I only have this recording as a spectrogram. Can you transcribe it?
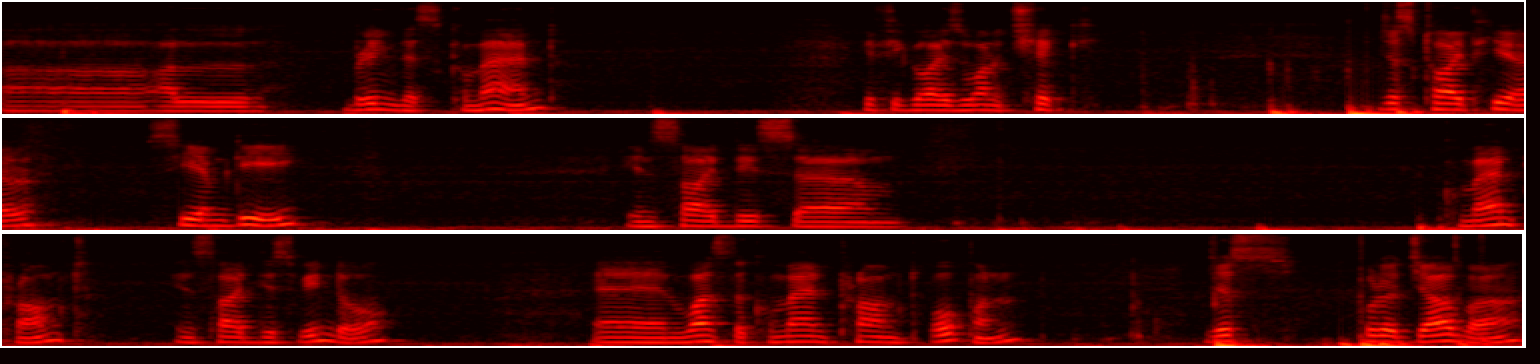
uh, i'll bring this command. If you guys want to check just type here cmd inside this um, command prompt inside this window. And once the command prompt open just put a java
